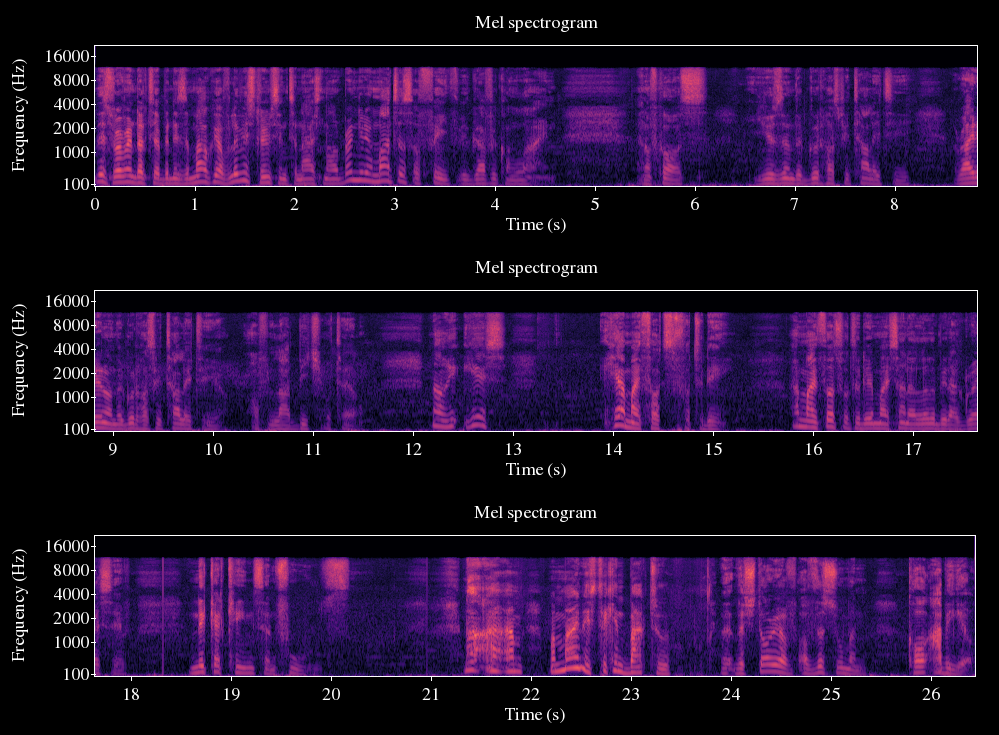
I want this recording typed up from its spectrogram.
This is Reverend Dr. Ebenezer Markwei of Living Streams International, bringing you matters of faith with Graphic Online. And of course, using the good hospitality, riding on the good hospitality of La Beach Hotel. Now, here's, here are my thoughts for today. And my thoughts for today might sound a little bit aggressive. Naked kings and fools. Now, I, my mind is taken back to the, the story of, of this woman called Abigail,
